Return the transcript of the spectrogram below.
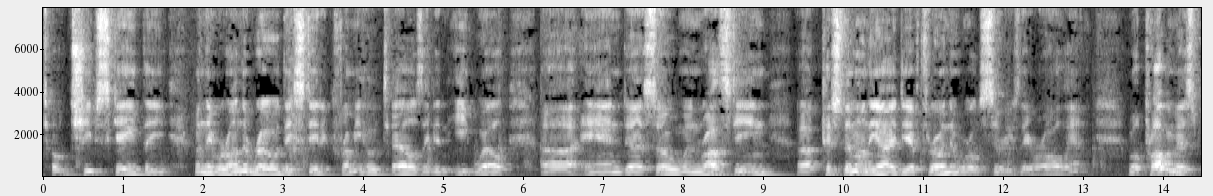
total cheapskate. They, when they were on the road, they stayed at crummy hotels. They didn't eat well, and so when Rothstein pitched them on the idea of throwing the World Series, they were all in. Well, the problem is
